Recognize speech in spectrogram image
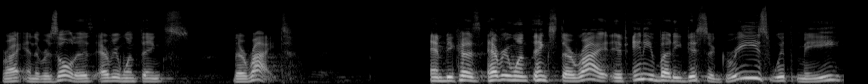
Right? And the result is everyone thinks they're right. And because everyone thinks they're right, if anybody disagrees with me,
